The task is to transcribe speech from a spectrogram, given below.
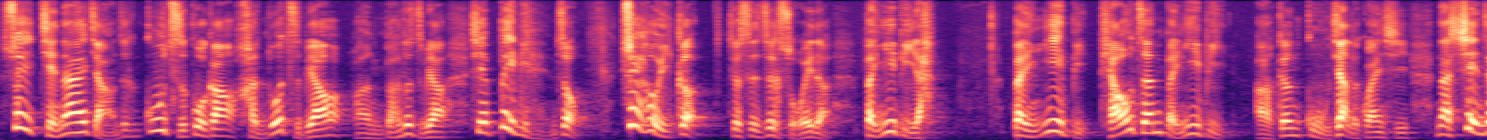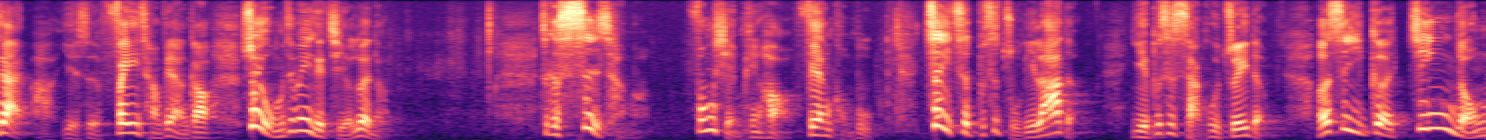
所以简单来讲，这个估值过高，很多指标啊，很多指标现在背离很重。最后一个就是这个所谓的本益比啊，本益比调整本益比啊，跟股价的关系，那现在啊也是非常非常高。所以我们这边一个结论呢，这个市场啊。风险偏好非常恐怖，这次不是主力拉的，也不是散户追的，而是一个金融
